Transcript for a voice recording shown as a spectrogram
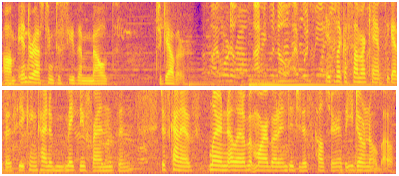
um, interesting to see them meld together. It's like a summer camp together, so you can kind of make new friends and just kind of learn a little bit more about Indigenous culture that you don't know about.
